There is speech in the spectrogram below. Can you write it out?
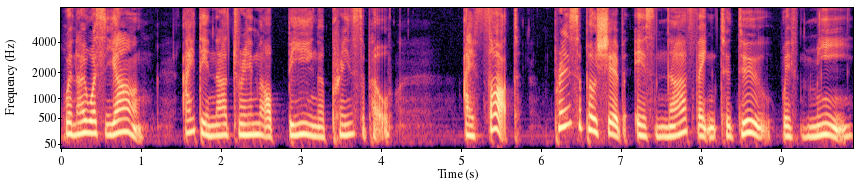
When I was young, I did not dream of being a principal. I thought principalship is nothing to do with me.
